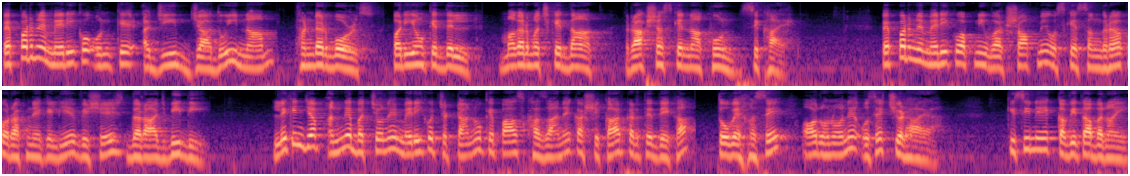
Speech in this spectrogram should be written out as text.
पेपर ने मेरी को उनके अजीब जादुई नाम थंडरबोल्ट्स परियों के दिल, मगरमच्छ के दांत, राक्षस के नाखून सिखाए। पेपर ने मेरी को अपनी वर्कशॉप में उसके संग्रह को रखने के लिए विशेष दराज भी दी। लेकिन जब अन्य बच्चों ने मेरी को चट्टानों के पास खजाने का शिकार करते देखा तो वे हंसे और उन्होंने उसे चिढ़ाया। किसी ने एक कविता बनाई,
